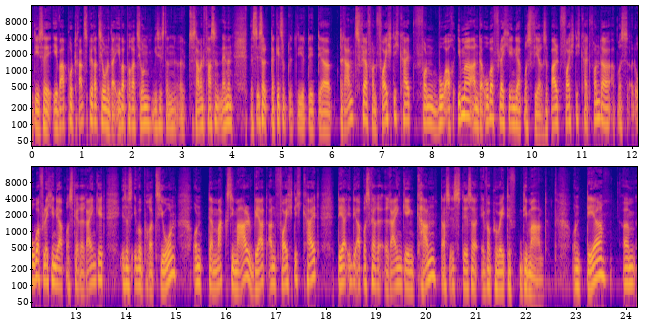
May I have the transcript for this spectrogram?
Diese Evapotranspiration oder Evaporation, wie sie es dann äh, zusammenfassend nennen, das ist halt, da geht es um die, die, der Transfer von Feuchtigkeit von wo auch immer an der Oberfläche in die Atmosphäre. Sobald Feuchtigkeit von der Atmos Oberfläche in die Atmosphäre reingeht, ist es Evaporation und der Maximalwert an Feuchtigkeit, der in die Atmosphäre reingehen kann, das ist dieser Evaporative Demand. Und der ähm,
